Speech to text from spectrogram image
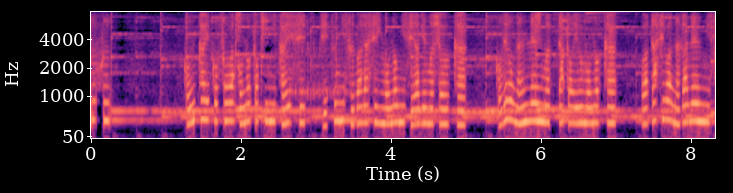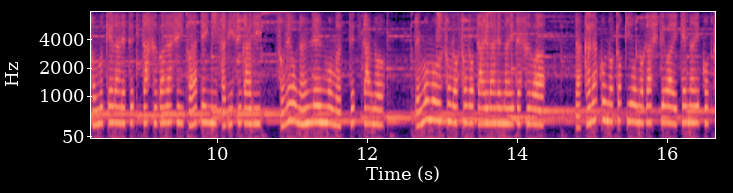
今回こそはこの時に返し、実に素晴らしいものに仕上げましょうか。これを何年待ったというものか。私は長年に背けられてきた素晴らしいパーティーに寂しがり、それを何年も待ってきたの。でももうそろそろ耐えられないですわ。だからこの時を逃してはいけないこと。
